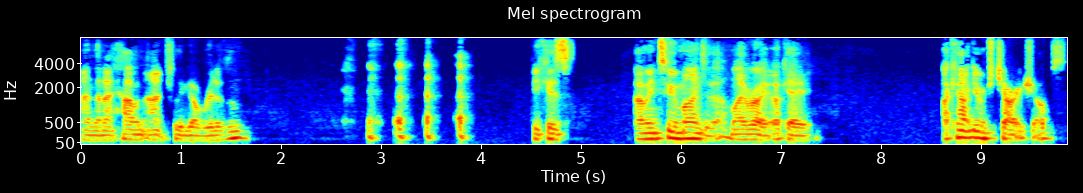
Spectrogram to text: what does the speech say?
and then I haven't actually got rid of them because I'm in two minds of it. I'm like, right, okay, I can't give them to charity shops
